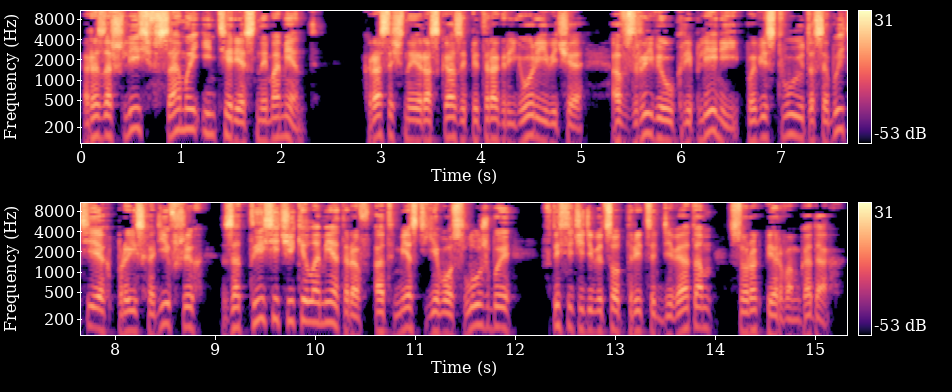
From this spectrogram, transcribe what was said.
разошлись в самый интересный момент. Красочные рассказы Петра Григорьевича о взрыве укреплений повествуют о событиях, происходивших за тысячи километров от мест его службы в 1939-41 годах.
